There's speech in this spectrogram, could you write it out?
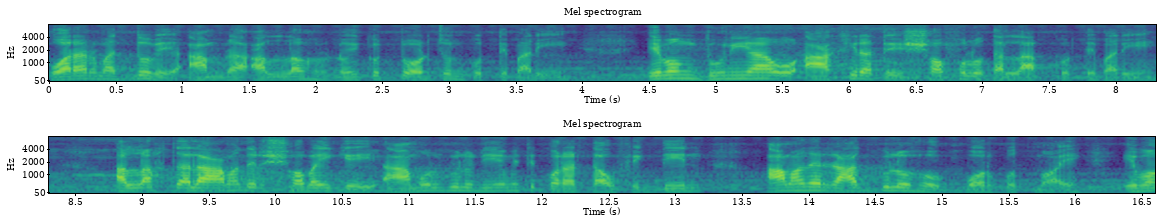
করার মাধ্যমে আমরা আল্লাহর নৈকট্য অর্জন করতে পারি এবং দুনিয়া ও আখিরাতে সফলতা লাভ করতে পারি। আল্লাহ তালা আমাদের সবাইকে আমলগুলো নিয়মিত করার তৌফিক দিন। আমাদের রাতগুলো হোক বরকতময় এবং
